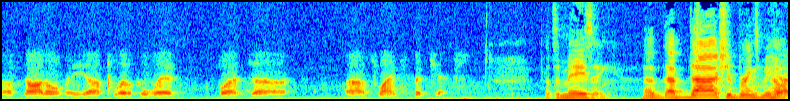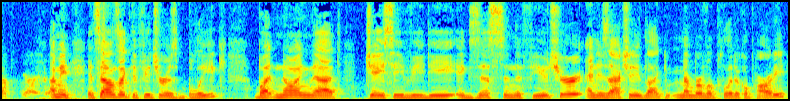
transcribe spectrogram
of not only uh, political wit but uh, uh, flying spit kicks. That's amazing. That, that that actually brings me hope. yeah, yeah. I mean, it sounds like the future is bleak, but knowing that JCVD exists in the future and is actually like a member of a political party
